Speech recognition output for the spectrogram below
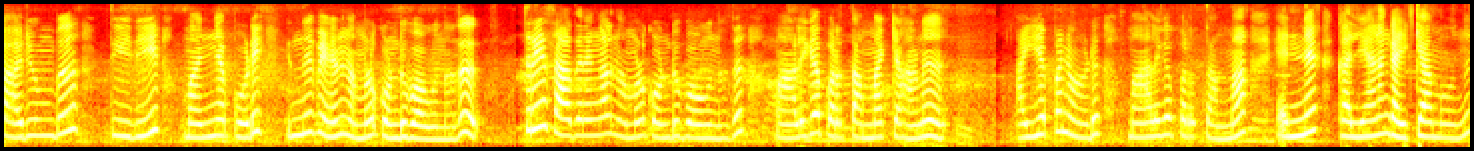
കരിമ്പ് തിരി മഞ്ഞപ്പൊടി എന്നിവയാണ് നമ്മൾ കൊണ്ടുപോകുന്നത്. ഇത്രയും സാധനങ്ങൾ നമ്മൾ കൊണ്ടുപോകുന്നത് മാളികപ്പുറത്തമ്മയ്ക്കാണ്. അയ്യപ്പനോട് മാളികപ്പുറത്തമ്മ എന്നെ കല്യാണം കഴിക്കാമോ എന്ന്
